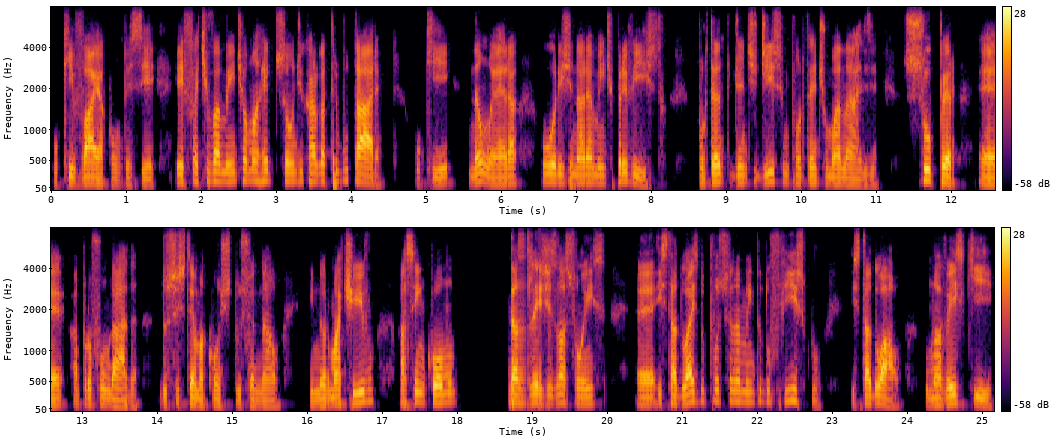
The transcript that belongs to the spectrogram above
o que vai acontecer efetivamente é uma redução de carga tributária, o que não era originariamente previsto. Portanto, diante disso, importante uma análise super é, aprofundada do sistema constitucional e normativo, assim como das legislações é, estaduais do posicionamento do fisco estadual, uma vez que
